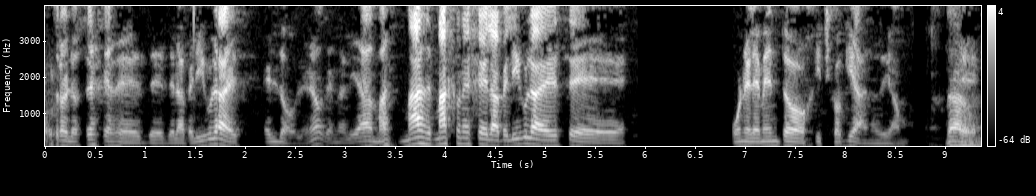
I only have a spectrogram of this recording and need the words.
otro de los ejes de, de- de la película es el doble, ¿no? Que en realidad más, más, más que un eje de la película es eh, un elemento hitchcockiano, digamos. Claro. Eh,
